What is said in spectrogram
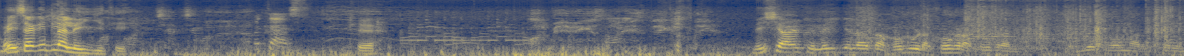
પૈસા કેટલા લઈ ગઈ હતી? છે. નિશાળેથી લઈ ગયેલા હતા બબુડા છોકરા છોકરાને. અમારે કરી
